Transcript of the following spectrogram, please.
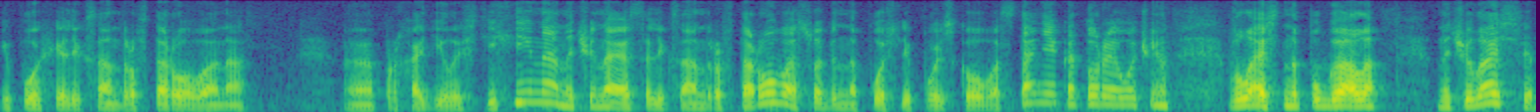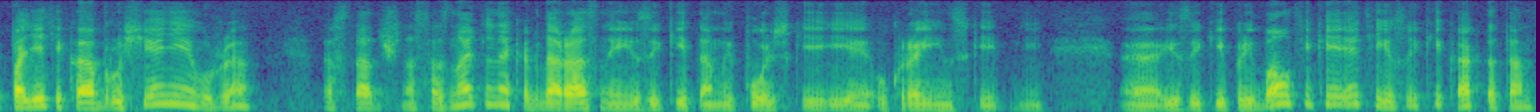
эпохи Александра II она э, проходила стихийно, начиная с Александра II, особенно после польского восстания, которое очень власть напугала, началась политика обрусения уже достаточно сознательная, когда разные языки, там и польский, и украинский, и э, языки Прибалтики, эти языки как-то там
